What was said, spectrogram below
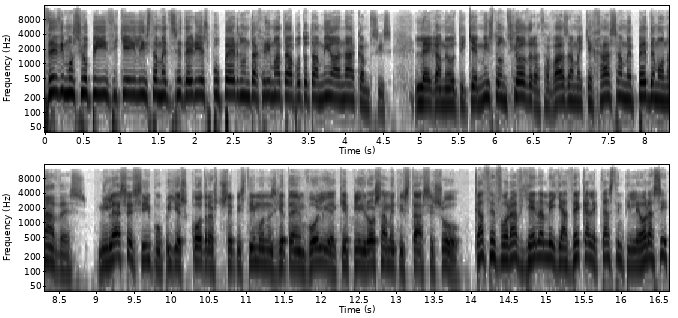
Δεν δημοσιοποιήθηκε η λίστα με τις εταιρείες που παίρνουν τα χρήματα από το Ταμείο Ανάκαμψης. Λέγαμε ότι και εμείς στον Τσιόδρα θα βάζαμε και χάσαμε πέντε μονάδες. Μιλάς εσύ που πήγες κόντρα στους επιστήμονες για τα εμβόλια και πληρώσαμε τη στάση σου; Κάθε φορά βγαίναμε για 10 λεπτά στην τηλεόραση,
